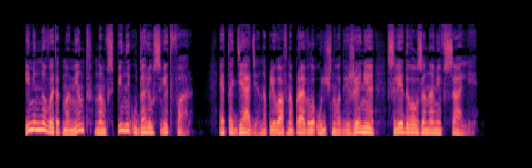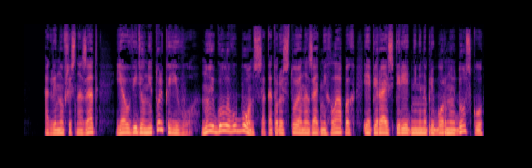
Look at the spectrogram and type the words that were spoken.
Именно в этот момент нам в спины ударил свет фар. Это дядя, наплевав на правила уличного движения, следовал за нами в Салли. Оглянувшись назад, я увидел не только его, но и голову Бонса, который, стоя на задних лапах и опираясь передними на приборную доску,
